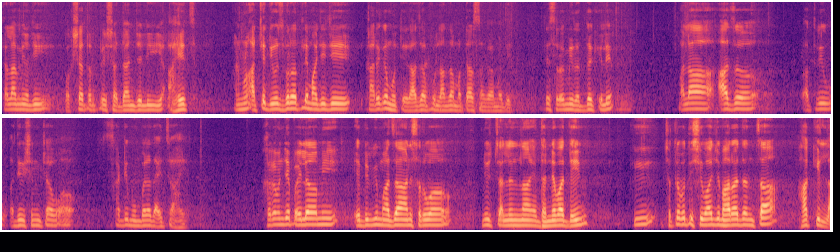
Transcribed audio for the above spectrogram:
त्याला मी आधी पक्षातर्फे श्रद्धांजली आहेच. आणि म्हणून आजच्या दिवसभरातले माझे जे कार्यक्रम होते राजापूर लांजा मतदारसंघामध्ये ते सर्व मी रद्द केले. मला आज रात्री अधिवेशनच्या साठी मुंबईला जायचं आहे. खरं म्हणजे पहिलं मी ए बी पी माझा आणि सर्व न्यूज चॅनलना धन्यवाद देईन की छत्रपती शिवाजी महाराजांचा हा किल्ला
